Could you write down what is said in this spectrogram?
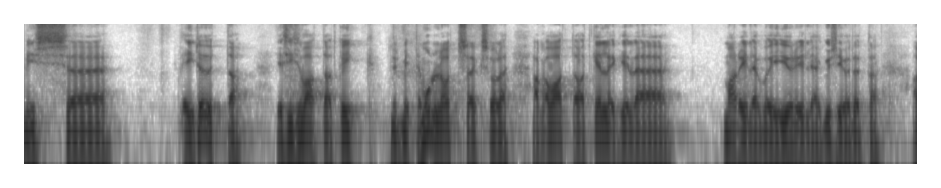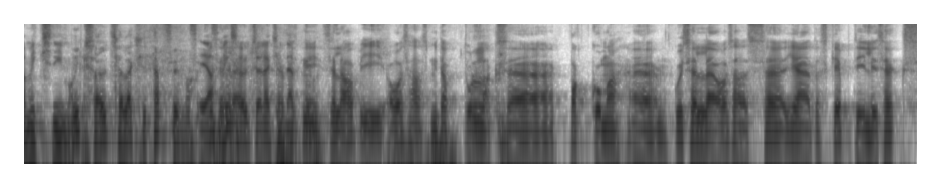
mis eh, ei tööta ja siis vaatavad kõik nüüd mitte mulle otsa, eks ole, aga vaatavad kellelegi Marile või Jürile ja küsivad, et aga miks niimoodi. miks sa üldse läksid näppima? jah, miks sa üldse läksid näppima? selle abi osas, mida tullakse pakkuma, eh, kui selle osas jääda skeptiliseks,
